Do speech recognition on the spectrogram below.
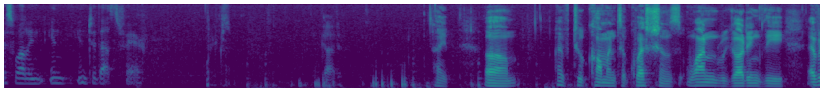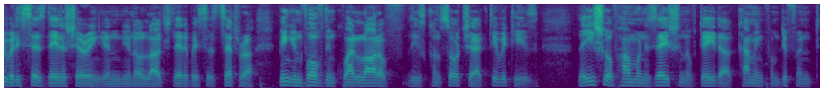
as well in, in, into that sphere. Got it. Hi. Um, I have two comments or questions. One regarding the everybody says data sharing and you know large databases, etc. Being involved in quite a lot of these consortia activities, the issue of harmonization of data coming from different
